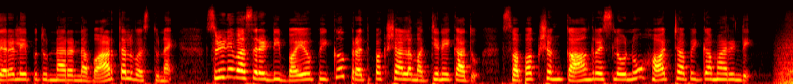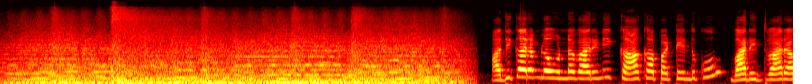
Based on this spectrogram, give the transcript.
తెరలేపుతున్నారన్న వార్తలు వస్తున్నాయి. శ్రీనివాసరెడ్డి బయోపిక్ ప్రతిపక్షాల మధ్యనే కాదు స్వపక్షం కాంగ్రెస్ లోనూ హాట్ టాపిక్గా మారింది. అధికారంలో ఉన్న వారిని కాకా పట్టేందుకు వారి ద్వారా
